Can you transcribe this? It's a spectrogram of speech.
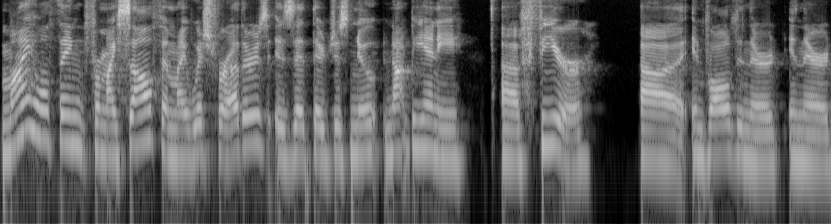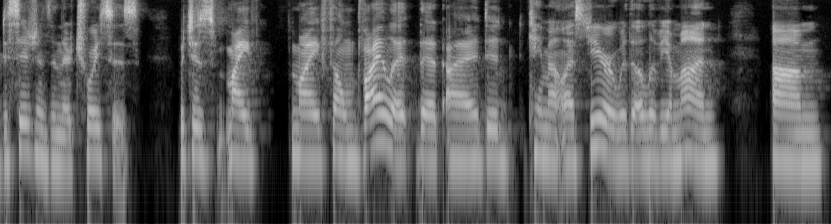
my whole thing for myself and my wish for others is that there just no not be any uh, fear uh, involved in their in their decisions and their choices, which is my my film Violet that I did came out last year with Olivia Munn. Um,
